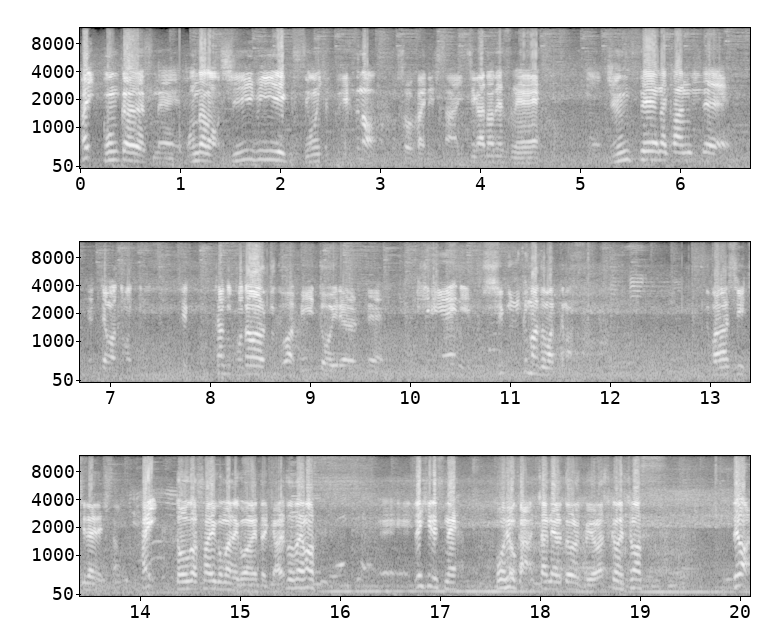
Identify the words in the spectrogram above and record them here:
はい、今回はですね、ホンダの CBX400S のご紹介でした。1型ですね。もう純正な感じで、めっちゃまとまってます。でちゃんとこだわるところはビートを入れられて、綺麗に渋くまとまってます。素晴らしい1台でした。はい、動画最後までご覧いただきありがとうございます。えーぜひですね、高評価、チャンネル登録よろしくお願いします。では、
